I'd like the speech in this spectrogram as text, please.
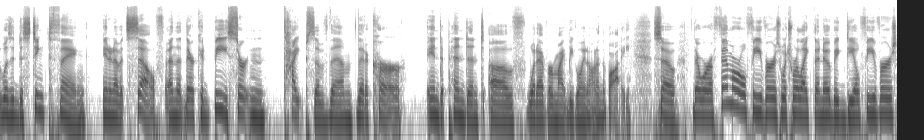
was a distinct thing in and of itself, and that there could be certain types of them that occur independent of whatever might be going on in the body. So mm-hmm. there were ephemeral fevers, which were like the no big deal fevers,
